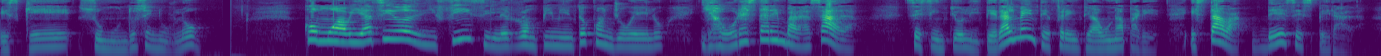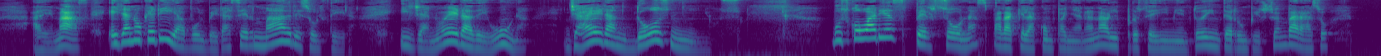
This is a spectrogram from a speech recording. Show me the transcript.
Es que su mundo se nubló. Como había sido difícil el rompimiento con Joelo y ahora estar embarazada, se sintió literalmente frente a una pared. Estaba desesperada. Además, ella no quería volver a ser madre soltera, y ya no era de una, ya eran dos niños. Buscó varias personas para que la acompañaran al procedimiento de interrumpir su embarazo,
